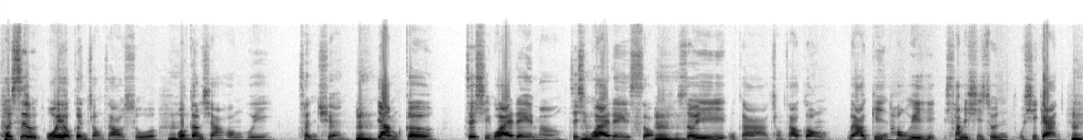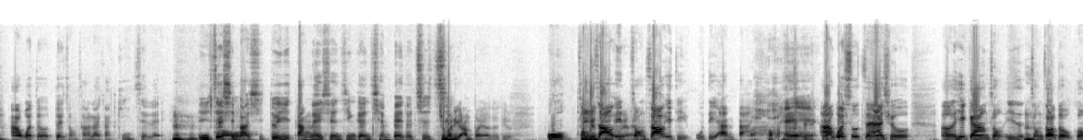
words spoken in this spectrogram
可是我有跟总召说，我感谢红辉成全，嗯，啊，毋过这是我的礼貌，这是我的礼数，嗯，所以有甲总招讲。不要紧，鸿辉什么时阵有时间，嗯、啊，我都对总召来个见一下，嗯、因为这是嘛是对党内先进跟前辈的致敬。怎么你安排啊？对有总召一总召一直有的安排，嘿，啊，我所知影像，呃，迄刚总伊总召都讲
